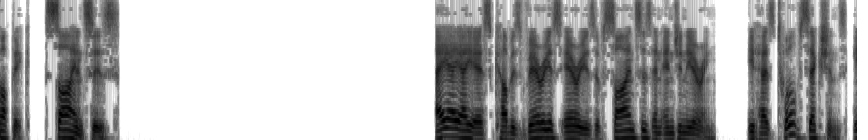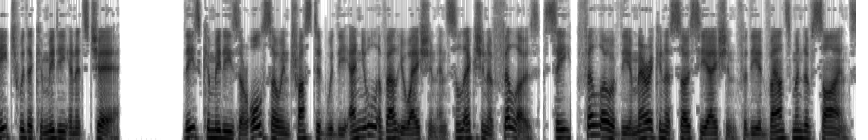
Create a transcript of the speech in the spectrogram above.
Topic: Sciences. AAAS covers various areas of sciences and engineering. It has 12 sections, each with a committee and its chair. These committees are also entrusted with the annual evaluation and selection of fellows see, Fellow of the American Association for the Advancement of Science.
